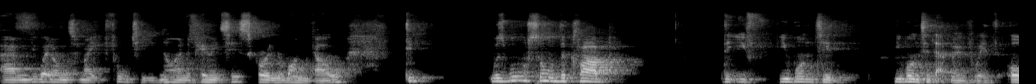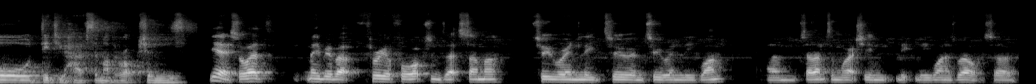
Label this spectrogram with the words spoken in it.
Um, you went on to make 49 appearances, scoring the one goal. Did, was Walsall the club that you you wanted you wanted that move with, or did you have some other options? Yeah, so I had maybe about three or four options that summer. Two were in League Two and two were in League One. Um, Southampton were actually in League One as well. So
